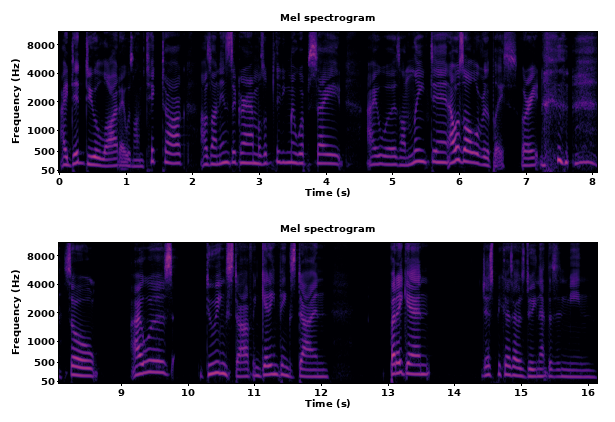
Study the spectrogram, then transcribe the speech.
I did do a lot. I was on TikTok I was on Instagram I was updating my website I was on LinkedIn I was all over the place all right? So I was doing stuff and getting things done but again just because I was doing that doesn't mean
